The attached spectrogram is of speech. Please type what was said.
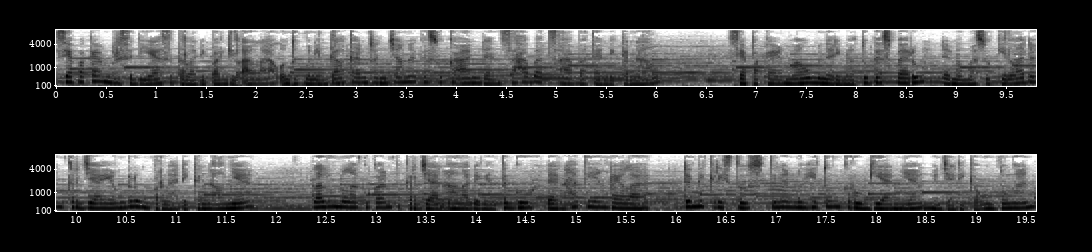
Siapakah yang bersedia setelah dipanggil Allah untuk meninggalkan rencana kesukaan dan sahabat-sahabat yang dikenal? Siapakah yang mau menerima tugas baru dan memasuki ladang kerja yang belum pernah dikenalnya, lalu melakukan pekerjaan Allah dengan teguh dan hati yang rela demi Kristus dengan menghitung kerugiannya menjadi keuntungan?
